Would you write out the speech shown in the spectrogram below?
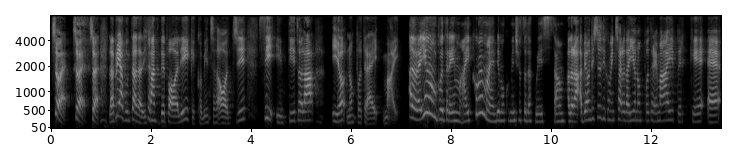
cioè, cioè, cioè, la prima puntata di Fuck the Poly, che comincia oggi, si intitola Io non potrei mai. Allora, io non potrei mai. Come mai abbiamo cominciato da questa? Allora, abbiamo deciso di cominciare da io non potrei mai perché è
